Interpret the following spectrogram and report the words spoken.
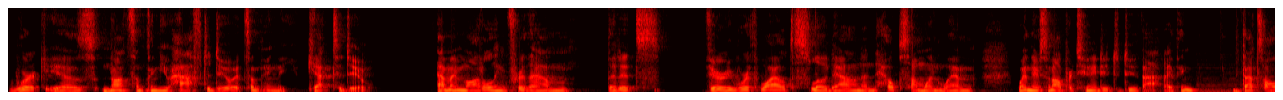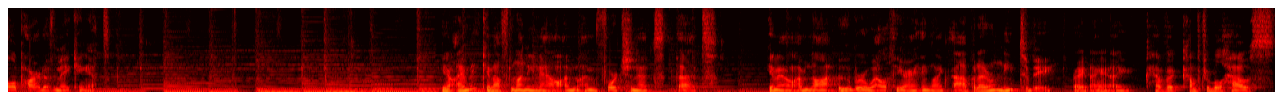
work is not something you have to do, it's something that you get to do? Am I modeling for them that it's very worthwhile to slow down and help someone when when there's an opportunity to do that. I think that's all a part of making it. You know, I make enough money now. I'm, I'm fortunate that, you know, I'm not uber wealthy or anything like that, but I don't need to be, right? I, I have a comfortable house.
